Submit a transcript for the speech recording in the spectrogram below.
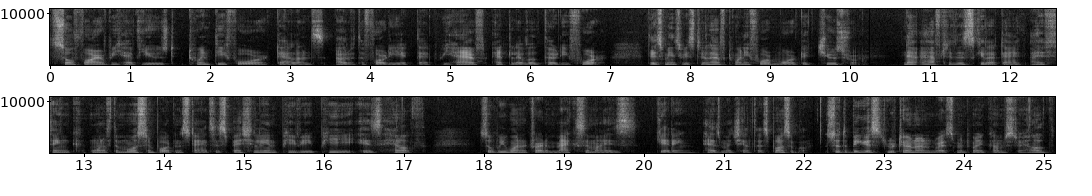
So far we have used 24 talents out of the 48 that we have at level 34. This means we still have 24 more to choose from. Now after the skill attack, I think one of the most important stats, especially in PvP, is health. So we want to try to maximize getting as much health as possible. So the biggest return on investment when it comes to health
